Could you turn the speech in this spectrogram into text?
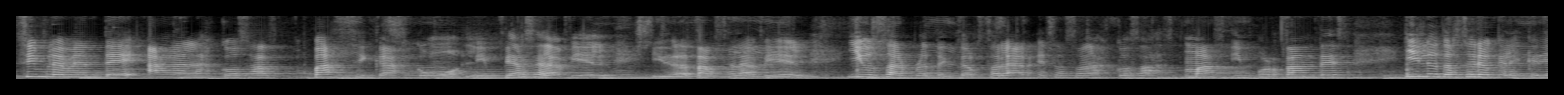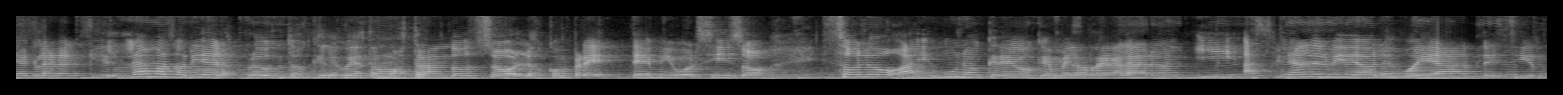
Simplemente hagan las cosas básicas como limpiarse la piel, hidratarse la piel y usar protector solar. Esas son las cosas más importantes. Y lo tercero que les quería aclarar que la mayoría de los productos que les voy a estar mostrando yo los compré de mi bolsillo. Solo hay uno creo que me lo regalaron y al final del video les voy a decir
